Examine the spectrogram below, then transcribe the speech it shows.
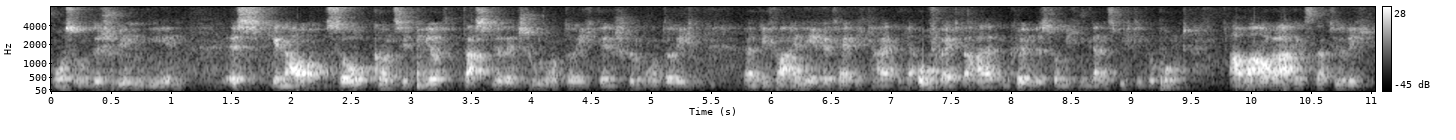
wo es um das Schwimmen geht, ist genau so konzipiert, dass wir den Schulunterricht, den Schwimmunterricht, äh, die Vereine ihre Tätigkeiten hier aufrechterhalten können. Das ist für mich ein ganz wichtiger Punkt. Aber auch da gibt es natürlich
